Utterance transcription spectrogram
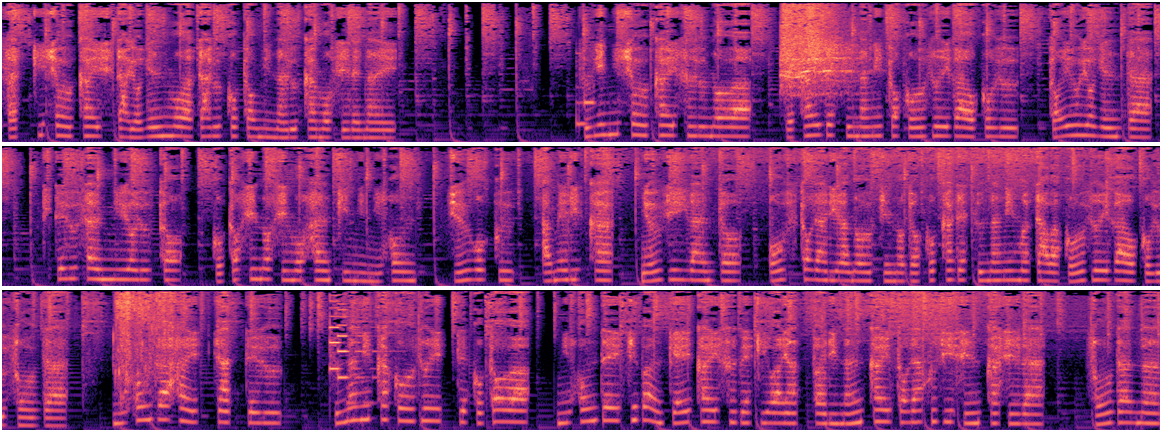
さっき紹介した予言も当たることになるかもしれない。次に紹介するのは、世界で津波と洪水が起こる、という予言だ。キテルさんによると、今年の下半期に日本、中国、アメリカ、ニュージーランド、オーストラリアのうちのどこかで津波または洪水が起こるそうだ。日本が入っちゃってる。津波か洪水ってことは、日本で一番警戒すべきはやっぱり南海トラフ地震かしら。そうだな。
